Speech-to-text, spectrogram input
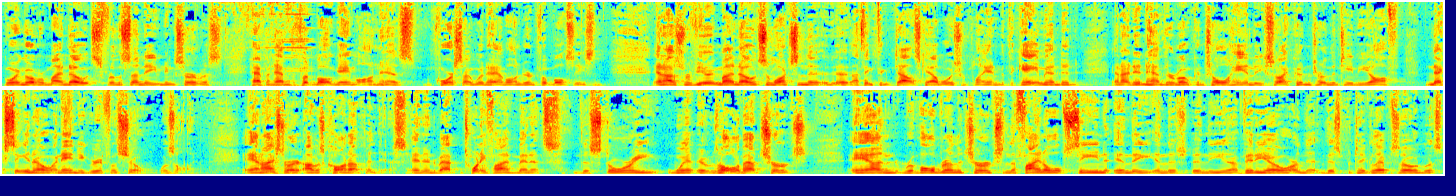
going over my notes for the Sunday evening service. Happened to have the football game on, as of course I would have on during football season. And I was reviewing my notes and watching the, uh, I think the Dallas Cowboys were playing, but the game ended and I didn't have the remote control handy, so I couldn't turn the TV off. Next thing you know, an Andy Griffith show was on. And I started, I was caught up in this. And in about 25 minutes, the story went, it was all about church and revolved around the church. And the final scene in the in the in the uh, video or this particular episode was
